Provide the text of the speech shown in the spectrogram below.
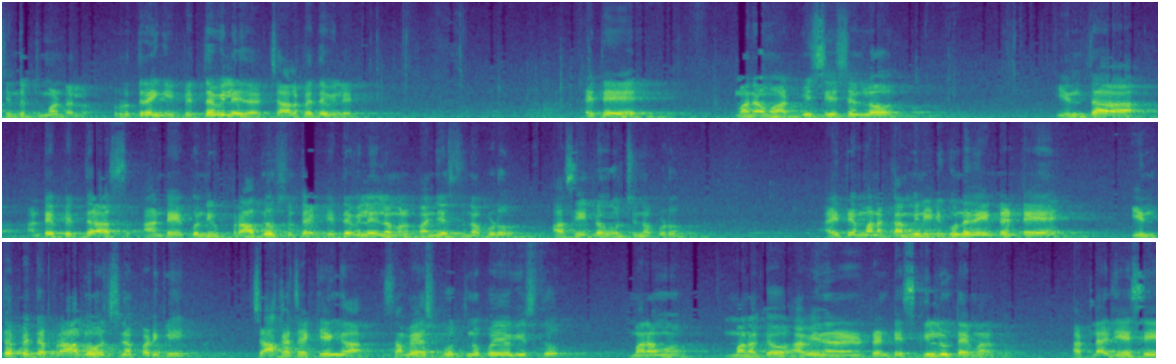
చంద్రుతి మండలం రుద్రంగి పెద్ద విలేజ్ అది చాలా పెద్ద విలేజ్. అయితే మనం అడ్మినిస్ట్రేషన్లో ఎంత అంటే పెద్ద అంటే కొన్ని ప్రాబ్లమ్స్ ఉంటాయి. పెద్ద విలేజ్లో మనం పనిచేస్తున్నప్పుడు ఆ సీట్లో కూర్చున్నప్పుడు. అయితే మన కమ్యూనిటీకి ఉన్నది ఏంటంటే ఎంత పెద్ద ప్రాబ్లం వచ్చినప్పటికీ చాకచక్యంగా సమయస్ఫూర్తిని ఉపయోగిస్తూ మనము మనకు ఆ స్కిల్ ఉంటాయి మనకు. అట్లా చేసి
